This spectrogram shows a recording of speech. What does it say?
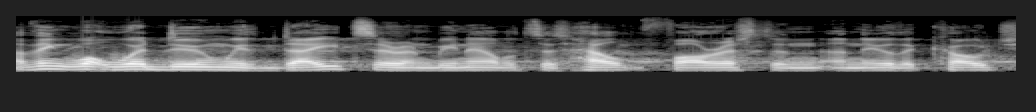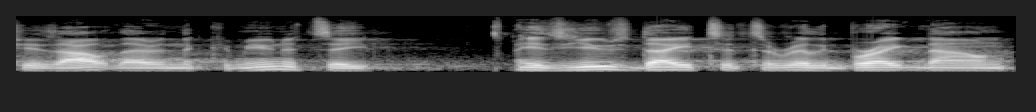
I think what we're doing with data and being able to help Forrest and, and the other coaches out there in the community is use data to really break down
